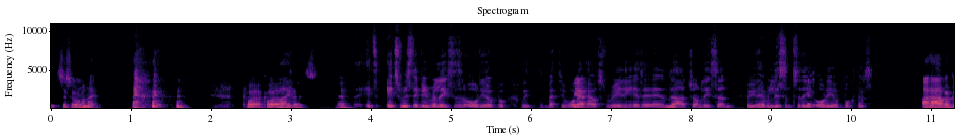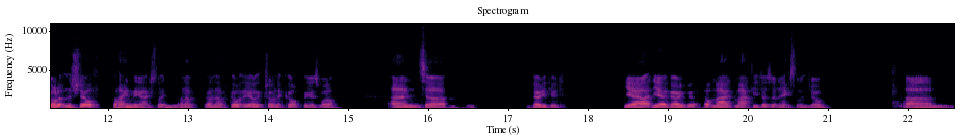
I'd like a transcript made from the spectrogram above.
it's just all right. quite, I quite like this. Yeah. It's it's recently been released as an audiobook with Matthew Waterhouse yeah. reading it and uh, John Leeson. Have you have you listened to the yeah. audio book of it? I have. I got it on the shelf behind me actually, and I've and I've got the electronic copy as well, and um, very good. Yeah, yeah, very good. I thought Matt, Matthew does an excellent job um,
